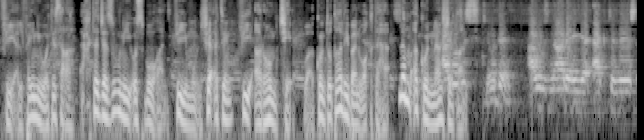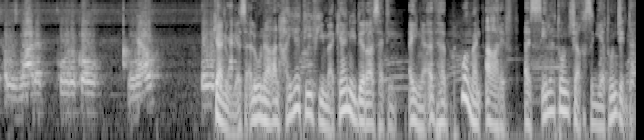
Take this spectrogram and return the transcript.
في 2009 احتجزوني أسبوعا في منشأة في أرومتشي وكنت طالبا وقتها. لم أكن ناشطا. كانوا يسألون عن حياتي في مكان دراستي. أين أذهب ومن أعرف؟ أسئلة شخصية جدا.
